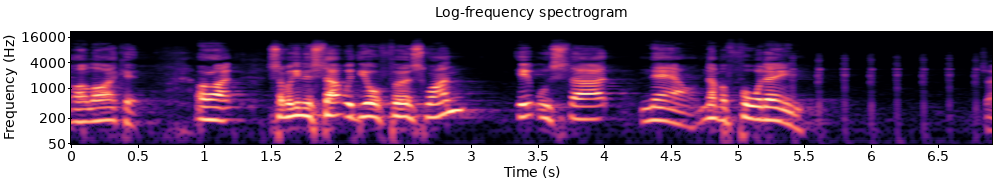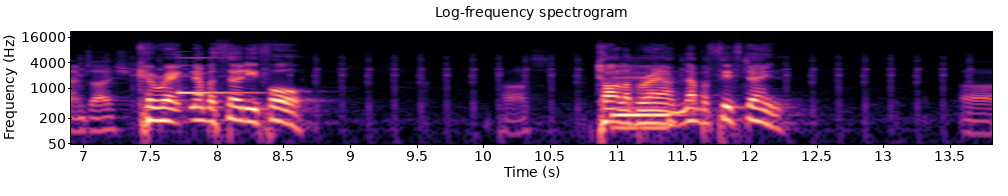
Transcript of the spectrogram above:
I like it. All right, so we're going to start with your first one. It will start now. Number 14. James Aish. Correct. Number 34. Pass. Tyler Brown. Number 15. Oh,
